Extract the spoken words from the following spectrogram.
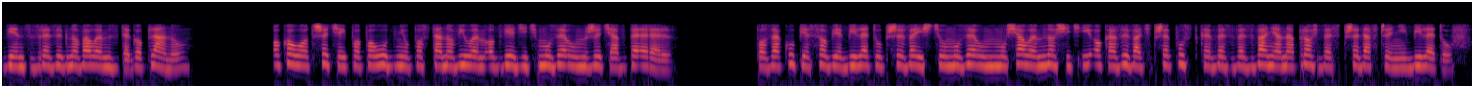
więc zrezygnowałem z tego planu. Około trzeciej po południu postanowiłem odwiedzić Muzeum Życia w PRL. Po zakupie sobie biletu przy wejściu muzeum musiałem nosić i okazywać przepustkę bez wezwania na prośbę sprzedawczyni biletów.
